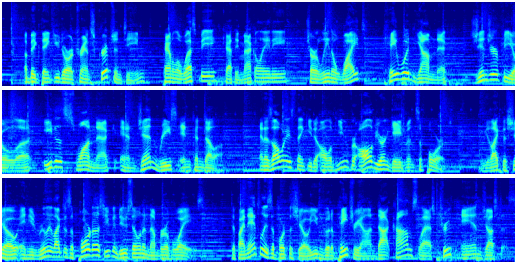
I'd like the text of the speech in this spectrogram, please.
A big thank you to our transcription team Pamela Westby, Kathy McElhaney, Charlena White, Kaywood Yamnick, Ginger Fiola, Edith Swanneck, and Jen Reese in Candela. And as always, thank you to all of you for all of your engagement and support. If you like the show and you'd really like to support us, you can do so in a number of ways. To financially support the show, you can go to patreon.com slash truth and justice.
